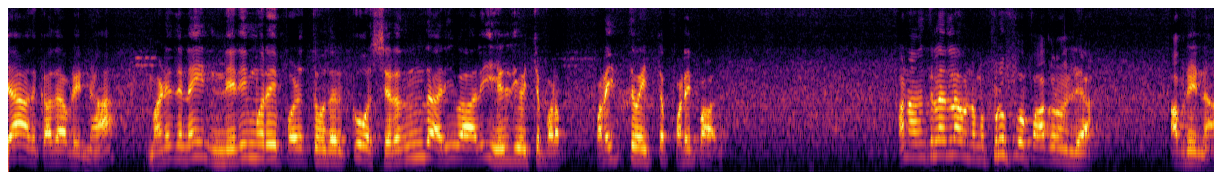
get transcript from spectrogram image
ஏன் அது கதை அப்படின்னா மனிதனை நெறிமுறைப்படுத்துவதற்கு ஒரு சிறந்த அறிவாளி எழுதி வச்ச பட படைத்து வைத்த படைப்பாது ஆனால் அதுல நம்ம ப்ரூஃபை பார்க்குறோம் இல்லையா? அப்படின்னா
